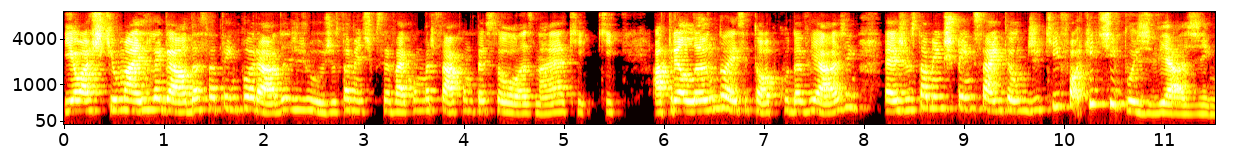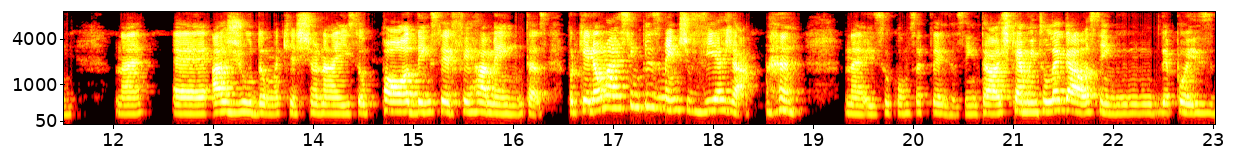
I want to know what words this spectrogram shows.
E eu acho que o mais legal dessa temporada, Ju, justamente que você vai conversar com pessoas, né, que, que atrelando a esse tópico da viagem, é justamente pensar, então, de que, que tipos de viagem, né? É, ajudam a questionar isso, podem ser ferramentas, porque não é simplesmente viajar, né? Isso com certeza, assim. Então, acho que é muito legal, assim, depois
